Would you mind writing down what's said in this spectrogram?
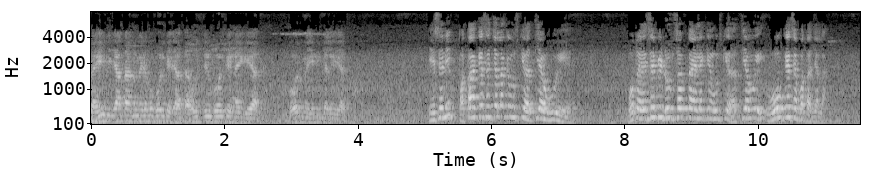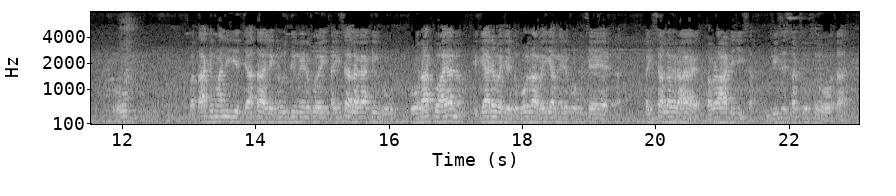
कहीं भी जाता तो मेरे को बोल के जाता उस दिन बोल के नहीं गया था। भोर में ही निकल गया था। ऐसे नहीं पता कैसे चला कि उसकी हत्या हुई है? वो तो ऐसे भी डूब सकता है लेकिन उसकी हत्या हुई वो कैसे पता चला? वो बता के मान लीजिए जाता है लेकिन उस दिन मेरे को ऐसा लगा कि वो, वो रात को आया ना ग्यारह बजे तो बोला भैया मेरे को कुछ ऐसा लग रहा है घबराहट जैसा जिसे शख्स होता है।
